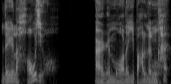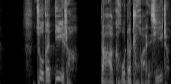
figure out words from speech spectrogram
勒了好久。二人抹了一把冷汗，坐在地上大口的喘息着。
